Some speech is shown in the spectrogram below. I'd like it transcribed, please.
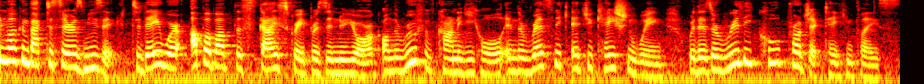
and welcome back to Sarah's Music. Today we're up above the skyscrapers in New York on the roof of Carnegie Hall in the Resnick Education Wing, where there's a really cool project taking place.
